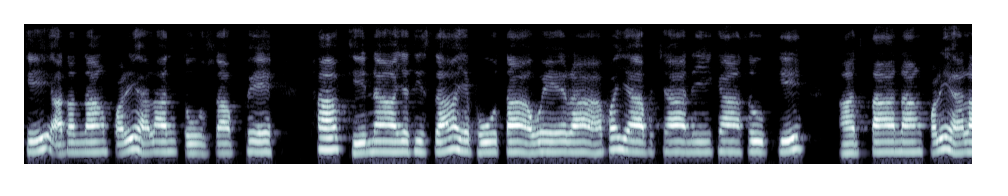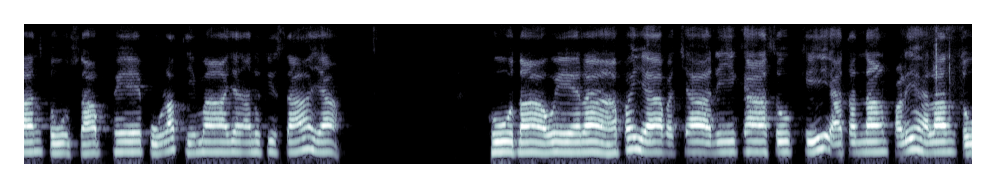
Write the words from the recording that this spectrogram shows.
ขีอัตนังปริหารันตุสัพเพ ทักขินายติสายภูตาเวราปยาปชานีคาสุกิอัตตานังปริหารันตุสัพเพปุรัติมายาอนุติสายะภูตาเวราปยาปชานีคาสุขีอัตนังปริหารันตุ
